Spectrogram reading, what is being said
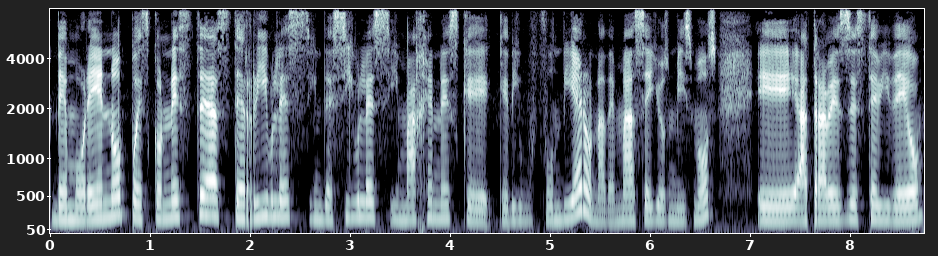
de Moreno, pues con estas terribles, indecibles imágenes que, que difundieron además ellos mismos. Eh, a través de este video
